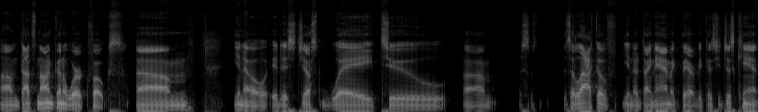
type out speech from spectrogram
Um, that's not going to work, folks. Um, you know, it is just way too. Um, there's a lack of you know dynamic there because you just can't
